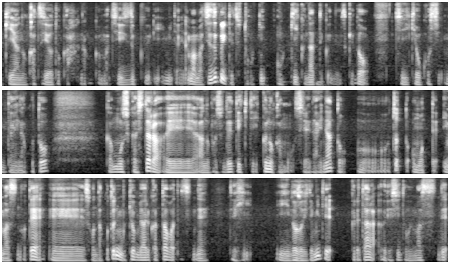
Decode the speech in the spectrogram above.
き家の活用とか、なんか街づくりみたいな、まあ街づくりってちょっと大き大きくなってくるんですけど、地域おこしみたいなことがもしかしたら、えー、あの場所でできていくのかもしれないなと、ちょっと思っていますので、えー、そんなことにも興味ある方はですね、ぜひ覗いてみてくれたら嬉しいと思います。で、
